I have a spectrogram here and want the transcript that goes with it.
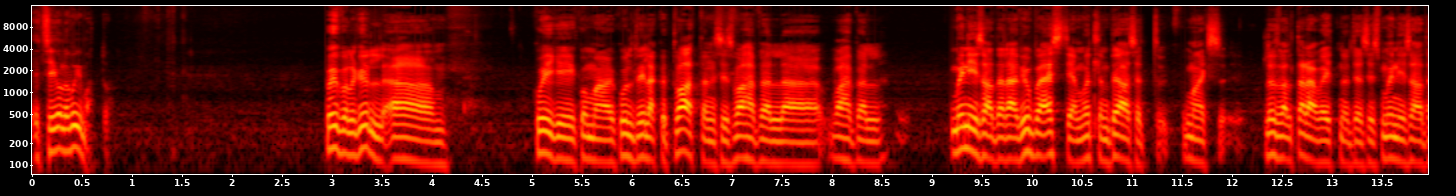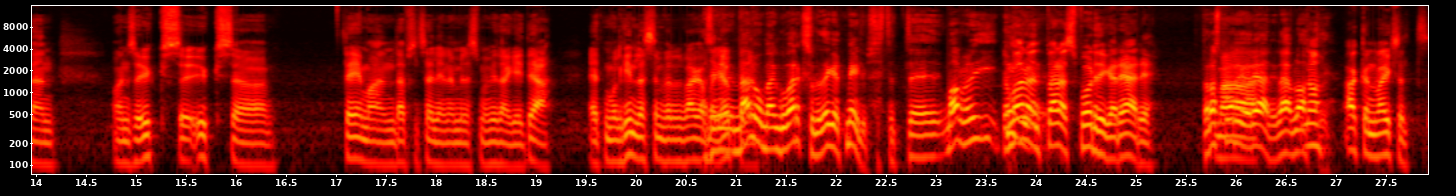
et see ei ole võimatu. võib-olla küll äh,. kuigi kui ma Kuldvillakut vaatan, siis vahepeal, vahepeal mõni saade läheb jube hästi ja mõtlen peas, et ma oleks lõdvalt ära võitnud ja siis mõni saade on, on see üks, üks äh, teema on täpselt selline, millest ma midagi ei tea et mul kindlasti on veel väga palju õppida. mälumängu värk sulle tegelikult meeldib, sest et eh, ma arvan. no ma arvan, et pärast spordikarjääri. pärast ma... spordikarjääri läheb lahti no,? hakkan vaikselt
